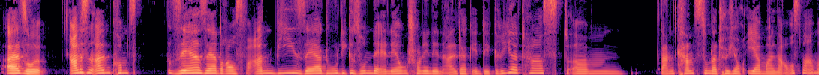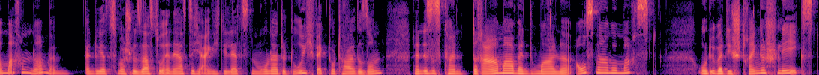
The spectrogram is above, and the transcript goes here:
Also, alles in allem kommt es sehr, sehr darauf an, wie sehr du die gesunde Ernährung schon in den Alltag integriert hast. Ähm, dann kannst du natürlich auch eher mal eine Ausnahme machen. Ne? Wenn du jetzt zum Beispiel sagst, du ernährst dich eigentlich die letzten Monate durchweg total gesund, dann ist es kein Drama, wenn du mal eine Ausnahme machst und über die Stränge schlägst.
